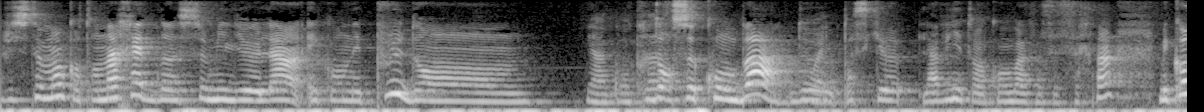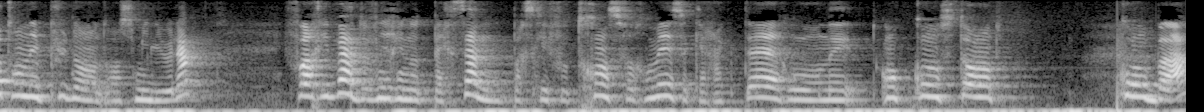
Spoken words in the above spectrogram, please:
justement, quand on arrête dans ce milieu-là et qu'on n'est plus dans, dans ce combat, de, parce que la vie est un combat, ça c'est certain, mais quand on n'est plus dans, dans ce milieu-là, il faut arriver à devenir une autre personne, parce qu'il faut transformer ce caractère où on est en constant combat,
